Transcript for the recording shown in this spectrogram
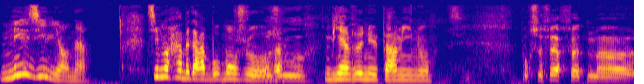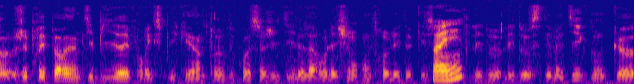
mais il y en a. Si Mohamed Abou, bonjour. Bonjour. Bienvenue parmi nous. Pour ce faire, Fatma, j'ai préparé un petit billet pour expliquer un peu de quoi s'agit-il et la relation entre les deux questions, les, deux, les deux thématiques. Donc euh,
